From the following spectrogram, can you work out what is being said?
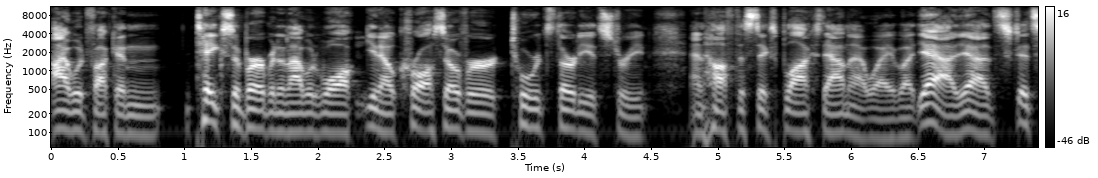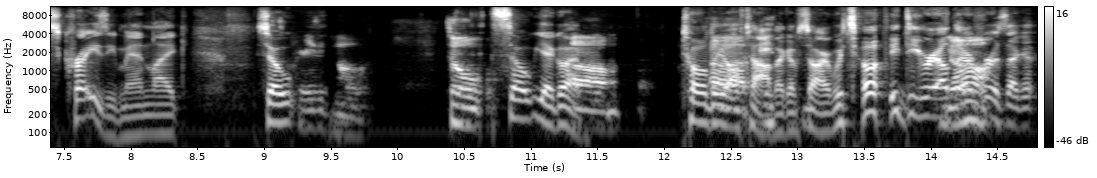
I would fucking take Suburban and I would walk, you know, cross over towards 30th Street and huff the six blocks down that way. But yeah, yeah, it's it's crazy, man. Like, so Crazy. So so yeah, go ahead. um, totally uh, off topic. I'm sorry, we totally derailed there for a second.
